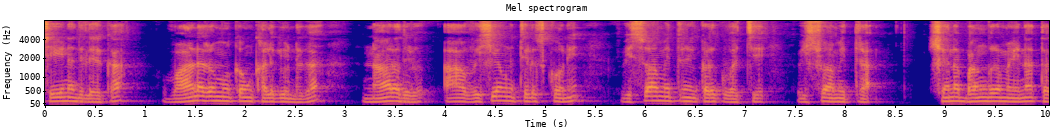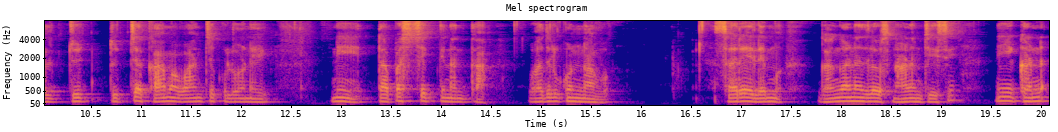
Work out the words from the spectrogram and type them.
చేయనది లేక వానరముఖం కలిగి ఉండగా నారదుడు ఆ విషయం తెలుసుకొని విశ్వామిత్రుని ఇక్కడకు వచ్చి విశ్వామిత్ర క్షణభంగురమైన తు- తుచ్చ కామ వాంఛకులోనే నీ తపశ్శక్తినంతా వదులుకున్నావు. సరే లెమ్ము గంగానదిలో స్నానం చేసి నీ కండ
